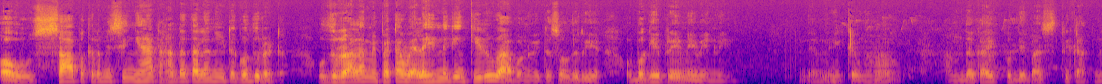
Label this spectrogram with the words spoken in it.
ඔවු සාප කරමි සිංහයාට හඬ තලන විට ගොදුරට. උදුරාලමි පැට වැලහින්නකින් කිරුරා බොන විට සොඳරිය ඔබගේ ප්‍රේමය වෙනුවෙන්. මේක මහා අන්දකයිප්පු දෙබස්ටිකක්න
